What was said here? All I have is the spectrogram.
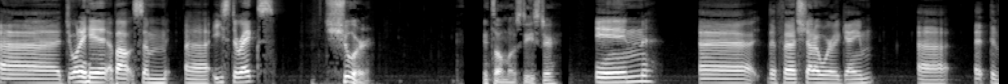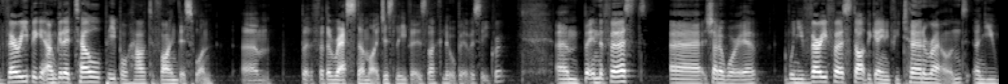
Uh, do you want to hear about some uh, Easter eggs Sure. It's almost Easter. in uh, the first Shadow Warrior game? Uh, at the very beginning, I'm going to tell people how to find this one, um, but for the rest, I might just leave it as like a little bit of a secret. Um, but in the first uh, Shadow Warrior, when you very first start the game, if you turn around and you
